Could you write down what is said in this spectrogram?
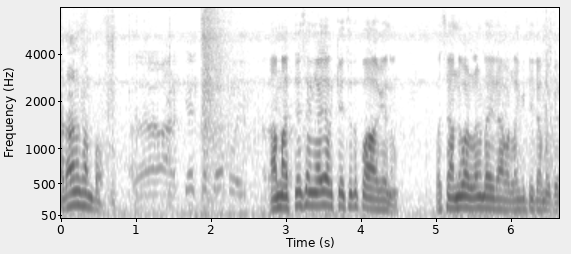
അതാണ് സംഭവം. ആ മറ്റേ ചങ്ങായി ഇറക്കി വെച്ചത് പാകേനു. പക്ഷെ അന്ന് വെള്ളം ഉണ്ടായില്ല. വെള്ളം കിട്ടിയില്ല നമുക്ക്.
